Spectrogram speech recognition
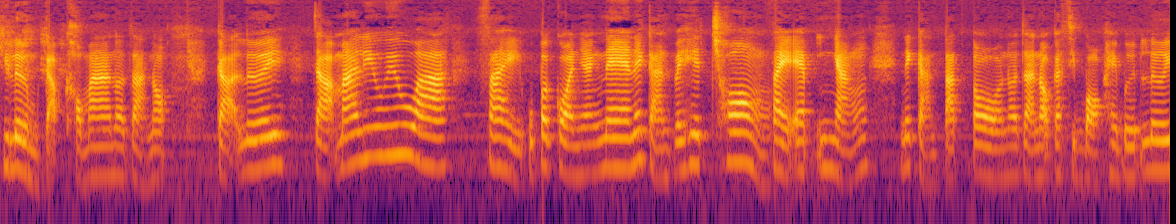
ที่เริ่มกลับเข้ามาเนาะจ้ะเนาะกะเลยจะมารีวิวว่าใส่อุปกรณ์หยังแน่ในการไปเฮ็ดช่องใส่แอปอีหยังในการตัดต่อเนาะจ้ะเนาะก็สิบอกให้เบิดเลย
